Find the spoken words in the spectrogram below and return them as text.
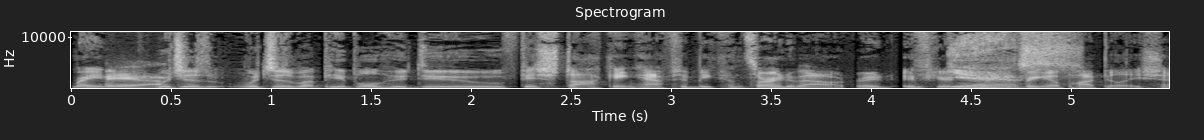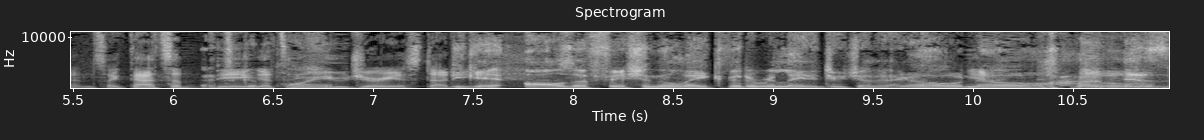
right? Yeah. which is which is what people who do fish stocking have to be concerned about, right? If you're trying to bring up populations, like that's a That's big, good that's point. a huge area of study. To get all the fish in the lake that are related to each other. Like, oh, Yeah. no. no This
